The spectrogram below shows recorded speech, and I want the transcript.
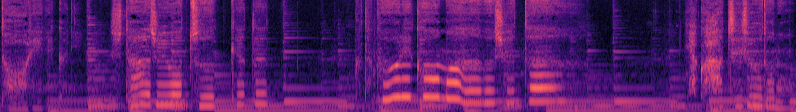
鶏肉に下味をつけて片栗粉まぶして180度の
